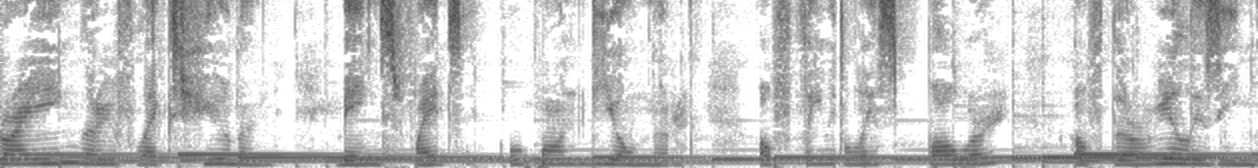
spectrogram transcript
Praying reflects human beings' fight upon the honor of limitless power of the realizing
